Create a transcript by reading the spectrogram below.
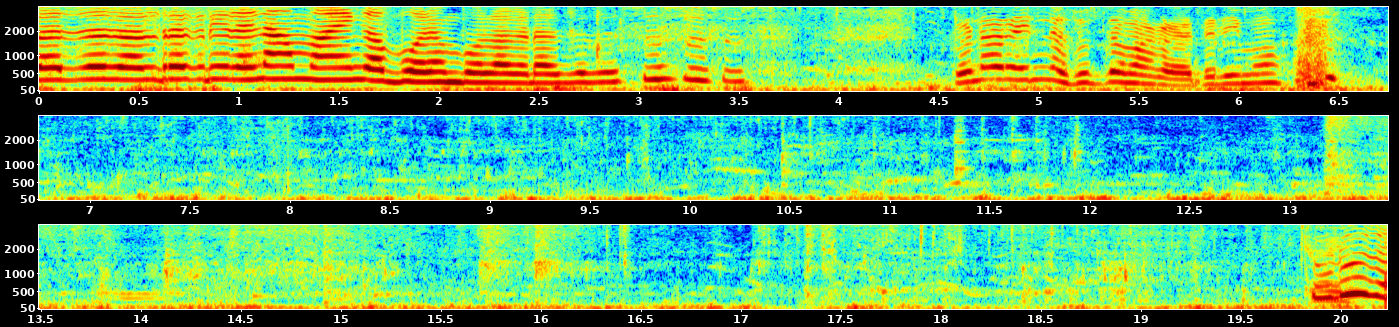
பேரில் அல்ற கடையில் நான் மயங்க போகிறேன் போல கிடக்குது. சு சு சு சு. கிணறு என்ன சுத்தமாக கிடையாது தெரியுமா சுடுது கால் எனக்கு வழியை நான் மறந்து போட்டேன் கிணறு வாங்கிட்டு வண்டியா எங்க ஓடி வாரி ஓ நான் இதெல்லாம் குடிக்க மாட்டேன்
